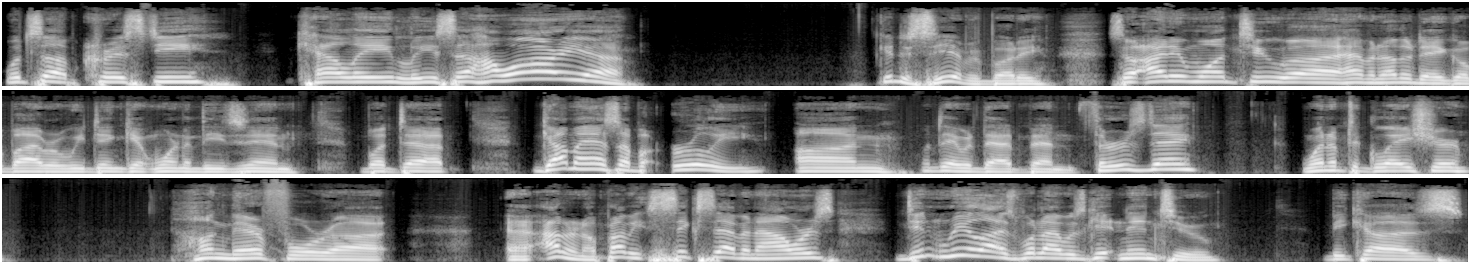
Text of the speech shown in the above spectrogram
What's up, Christy? Kelly, Lisa, how are you? Good to see everybody. So I didn't want to uh, have another day go by where we didn't get one of these in, but uh, got my ass up early on what day would that have been? Thursday. Went up to Glacier, hung there for uh, uh, I don't know, probably six seven hours. Didn't realize what I was getting into because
